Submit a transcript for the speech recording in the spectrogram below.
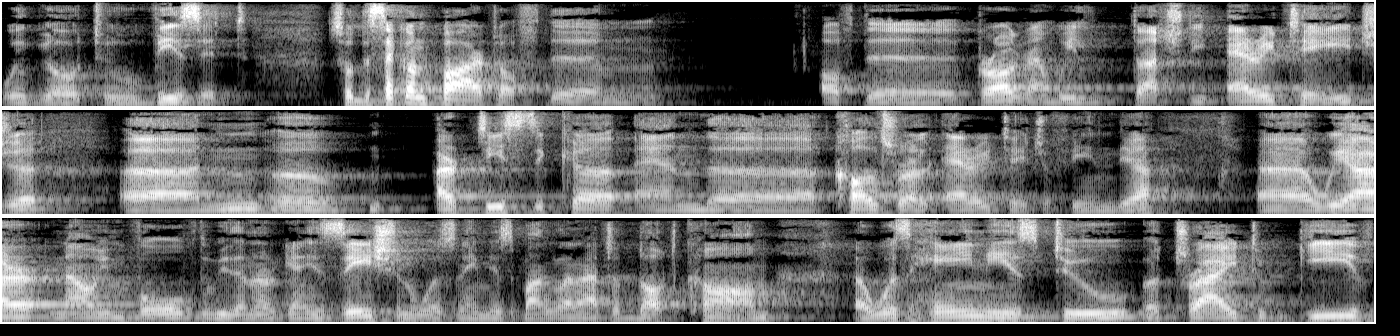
will go to visit. So the second part of the, um, of the program will touch the heritage, uh, uh artistic and uh, cultural heritage of India. Uh, we are now involved with an organization whose name is Banglanatak.com, whose aim is to try to give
